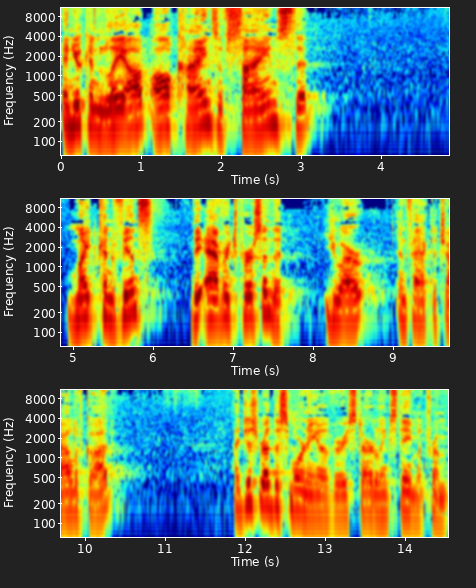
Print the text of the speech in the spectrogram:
And you can lay out all kinds of signs that might convince the average person that you are in fact a child of God. I just read this morning a very startling statement from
